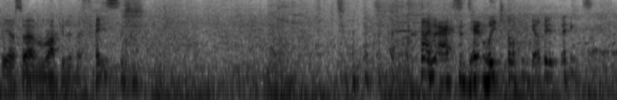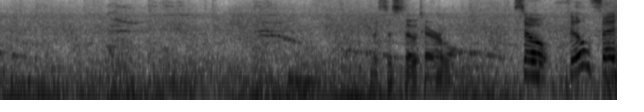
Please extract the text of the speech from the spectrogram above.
They also have a rocket in their face. I'm accidentally killing the other things. this is so terrible. So, Phil said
